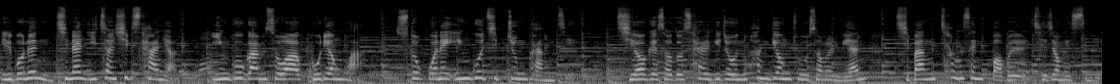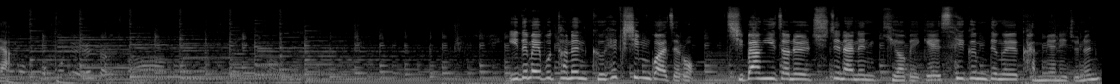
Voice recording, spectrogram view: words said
일본은 지난 2014년 인구 감소와 고령화, 수도권의 인구 집중 방지, 지역에서도 살기 좋은 환경 조성을 위한 지방 창생법을 제정했습니다. 이듬해부터는 그 핵심 과제로 지방 이전을 추진하는 기업에게 세금 등을 감면해주는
